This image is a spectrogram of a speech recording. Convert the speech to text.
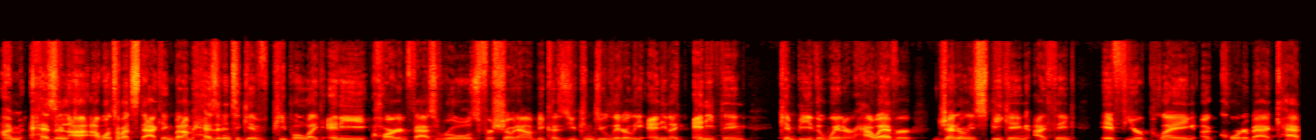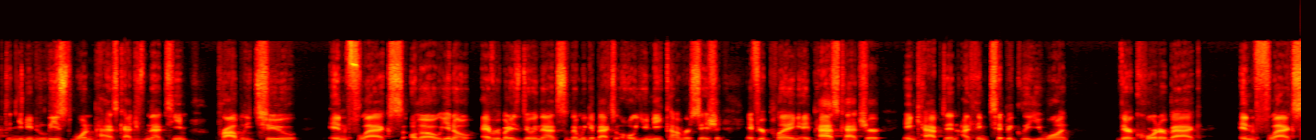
I'm hesitant. I, I, want to talk about stacking, but I'm hesitant to give people like any hard and fast rules for showdown because you can do literally any like anything can be the winner. However, generally speaking, I think if you're playing a quarterback captain, you need at least one pass catcher from that team, probably two in flex. Although, you know, everybody's doing that. So then we get back to the whole unique conversation. If you're playing a pass catcher in captain, I think typically you want their quarterback in flex.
